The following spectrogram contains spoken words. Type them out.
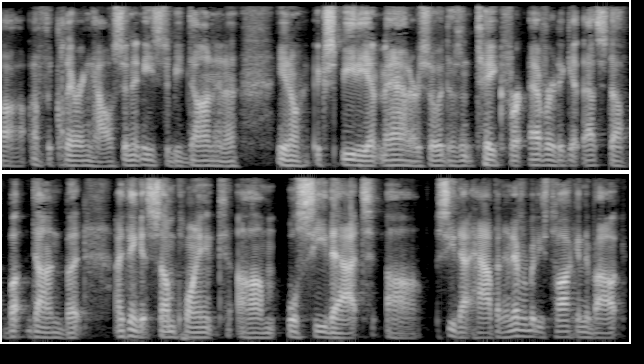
uh, of the clearinghouse, and it needs to be done in a, you know, expedient manner so it doesn't take forever to get that stuff but done. But I think at some point um, we'll see that uh, see that happen, and everybody's talking about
